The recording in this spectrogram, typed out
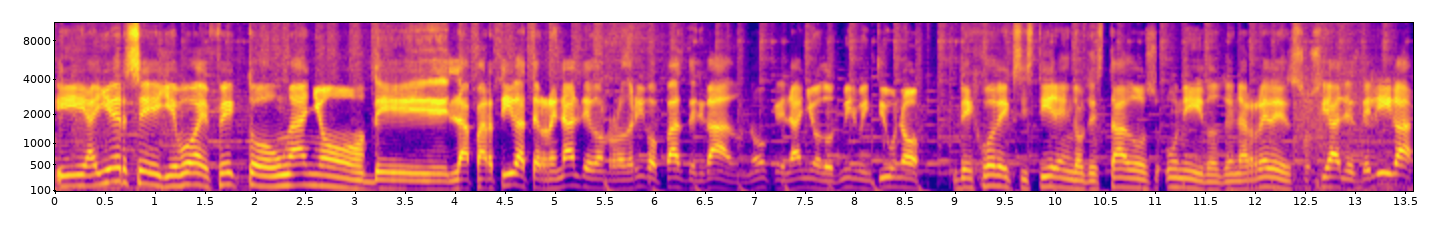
Y ayer se llevó a efecto un año de la partida terrenal de don Rodrigo Paz Delgado, ¿no? Que el año 2021 dejó de existir en los Estados Unidos. En las redes sociales de Liga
